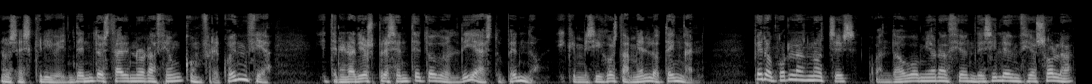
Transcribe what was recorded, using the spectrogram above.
nos escribe, intento estar en oración con frecuencia y tener a Dios presente todo el día, estupendo, y que mis hijos también lo tengan. Pero por las noches, cuando hago mi oración de silencio sola,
